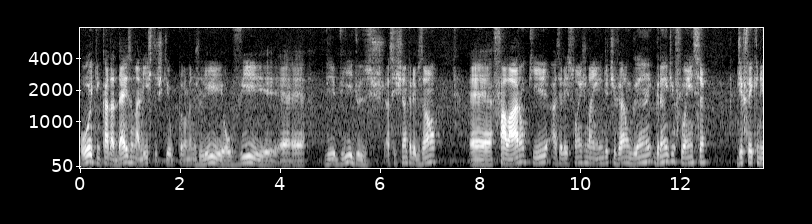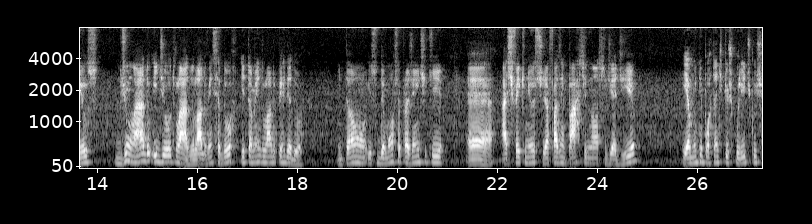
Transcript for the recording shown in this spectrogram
oito em cada dez analistas que eu pelo menos li, ouvi, é, vi vídeos, assistindo a televisão, é, falaram que as eleições na Índia tiveram grande influência de fake news de um lado e de outro lado, do lado vencedor e também do lado perdedor. Então, isso demonstra para gente que é, as fake news já fazem parte do nosso dia a dia e é muito importante que os políticos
